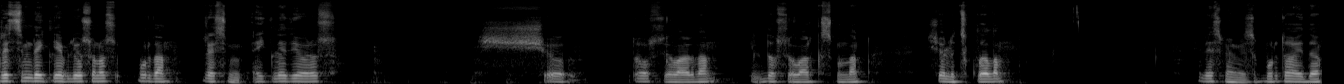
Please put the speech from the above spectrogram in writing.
resim de ekleyebiliyorsunuz. Buradan resim ekle diyoruz. Şu dosyalardan dosyalar kısmından şöyle tıklayalım. Resmimiz buradaydı.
